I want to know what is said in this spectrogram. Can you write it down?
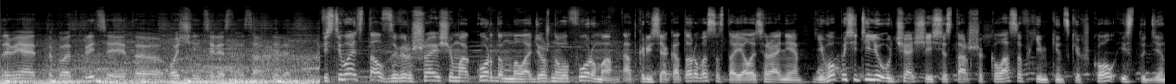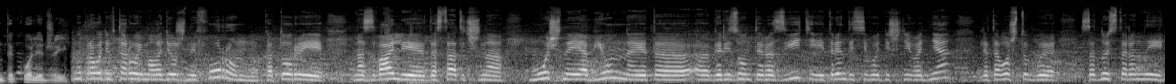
для меня это такое открытие, и это очень интересно на самом деле. Фестиваль стал завершающим аккордом молодежного форума, открытие которого состоялось ранее. Его посетили учащиеся старших классов химкинских школ и студенты колледжей. Мы проводим второй молодежный форум, который назвали достаточно мощно и объемно. Это э, горизонты развития и тренды сегодняшнего дня для того, чтобы, с одной стороны,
